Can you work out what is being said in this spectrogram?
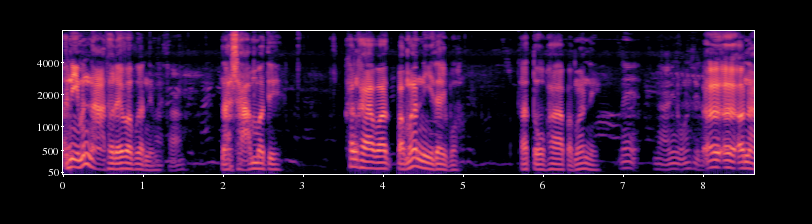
อันนี้มันหนาเท่าไรวะเพื่อนนี่มาสามหนาสามบ่ติข้างคาว่าประมาณนี้ได้บ่ถ้าโตพาประมาณนี้นี่หนานี่มันสิเออเออเอาหนา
